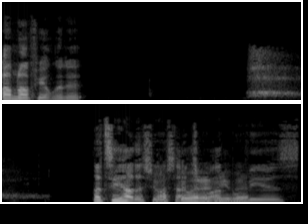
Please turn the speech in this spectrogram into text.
I'm not feeling it. Let's see how the Suicide Squad movie is.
